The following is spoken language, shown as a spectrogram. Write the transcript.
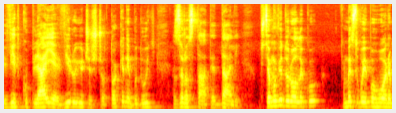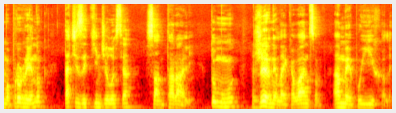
відкупляє, віруючи, що токени будуть зростати далі. В цьому відеоролику ми з тобою поговоримо про ринок та чи закінчилося Санта Ралі. Тому жирний лайк авансом, а ми поїхали.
